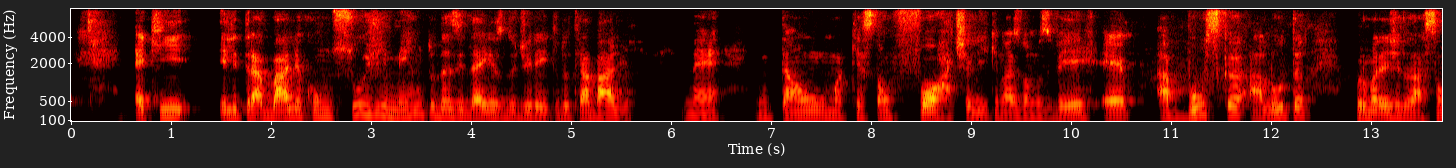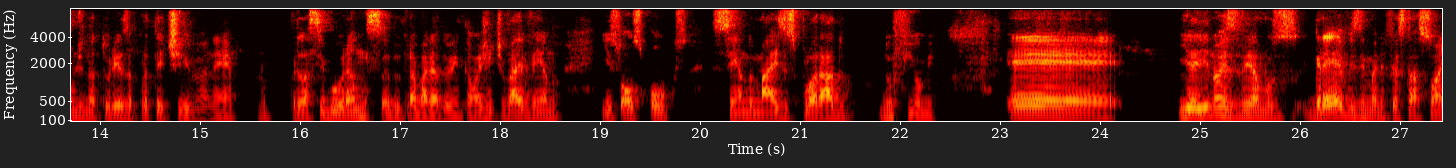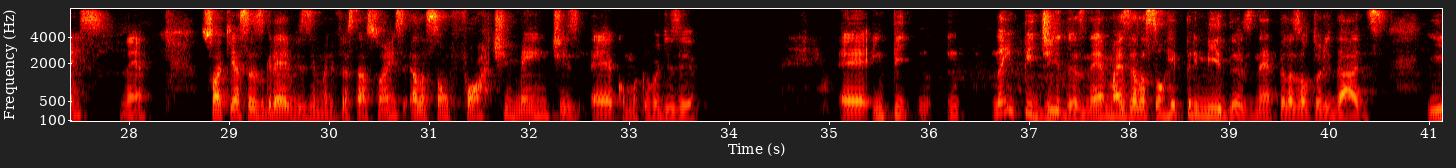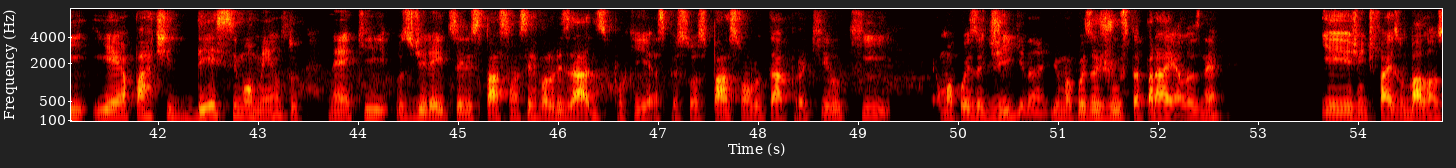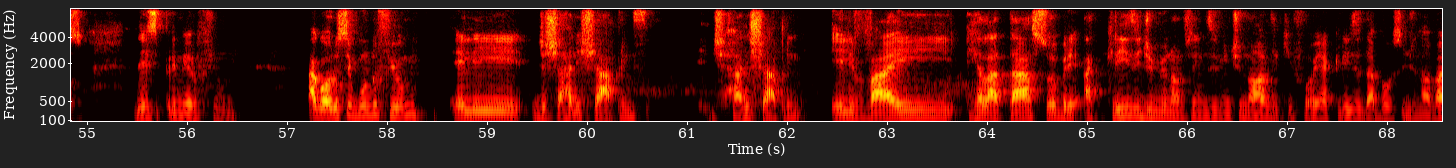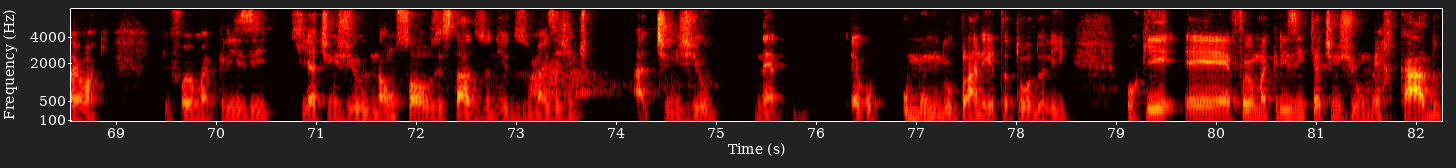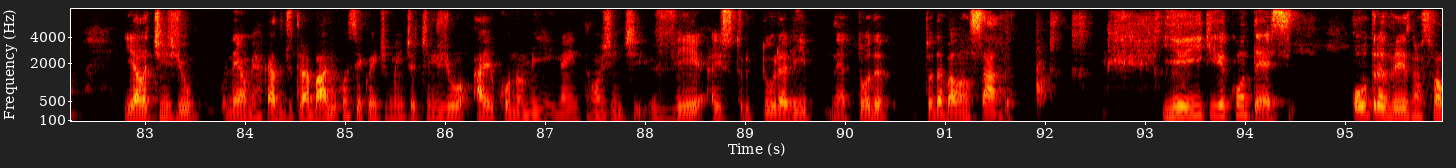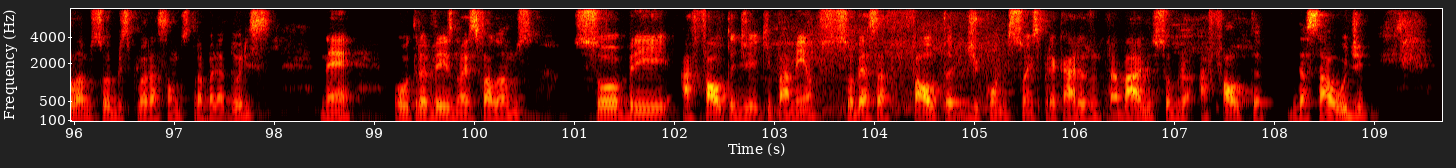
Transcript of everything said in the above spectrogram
é que ele trabalha com o surgimento das ideias do direito do trabalho, né? Então, uma questão forte ali que nós vamos ver é a busca, a luta por uma legislação de natureza protetiva, né? Pela segurança do trabalhador. Então, a gente vai vendo isso aos poucos sendo mais explorado no filme. É... E aí nós vemos greves e manifestações, né? Só que essas greves e manifestações, elas são fortemente, é, como que eu vou dizer, é, não é impedidas, né? Mas elas são reprimidas, né? Pelas autoridades. E, e é a partir desse momento, né? Que os direitos eles passam a ser valorizados, porque as pessoas passam a lutar por aquilo que é uma coisa digna e uma coisa justa para elas, né? E aí a gente faz um balanço desse primeiro filme. Agora o segundo filme, ele de Charlie Chaplin, de Charlie Chaplin, ele vai relatar sobre a crise de 1929, que foi a crise da bolsa de Nova York, que foi uma crise que atingiu não só os Estados Unidos, mas a gente atingiu, né, é, o, mundo, o planeta todo ali, porque é, foi uma crise em que atingiu o mercado e ela atingiu né, o mercado de trabalho e, consequentemente, atingiu a economia. Né? Então, a gente vê a estrutura ali né, toda, toda balançada. E aí, o que, que acontece? Outra vez nós falamos sobre exploração dos trabalhadores, né? Outra vez nós falamos sobre a falta de equipamentos, sobre essa falta de condições precárias no trabalho, sobre a falta da saúde.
